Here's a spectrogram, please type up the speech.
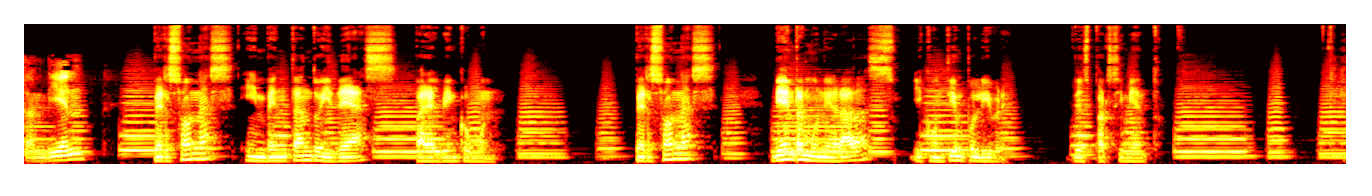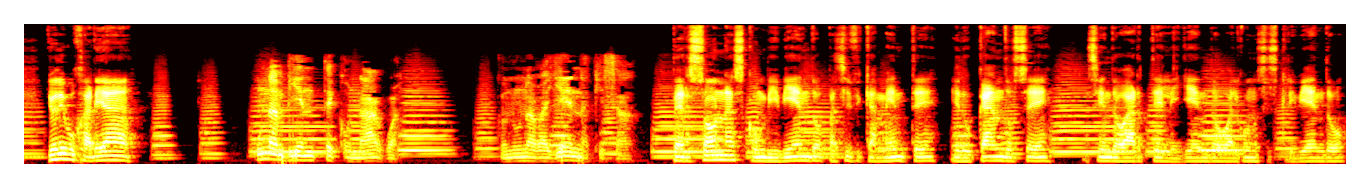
También personas inventando ideas para el bien común. Personas bien remuneradas y con tiempo libre de esparcimiento. Yo dibujaría un ambiente con agua, con una ballena quizá, personas conviviendo pacíficamente, educándose, haciendo arte, leyendo algunos escribiendo.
